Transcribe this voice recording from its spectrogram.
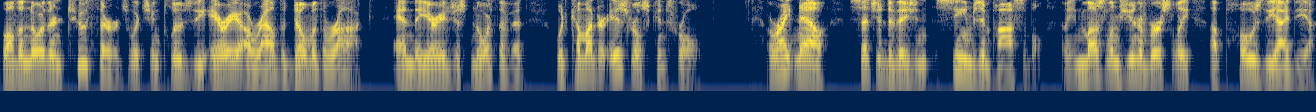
while the northern two thirds, which includes the area around the Dome of the Rock and the area just north of it, would come under Israel's control. Right now, such a division seems impossible. I mean, Muslims universally oppose the idea.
